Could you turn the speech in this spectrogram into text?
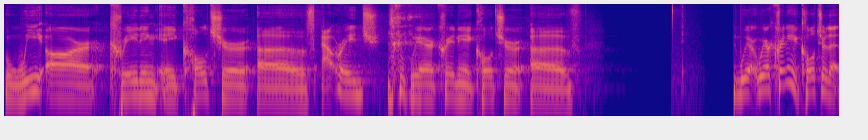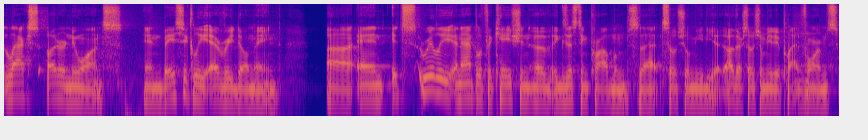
we are creating a culture of outrage. we are creating a culture of. We are, we are creating a culture that lacks utter nuance in basically every domain. Uh, and it's really an amplification of existing problems that social media, other social media platforms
